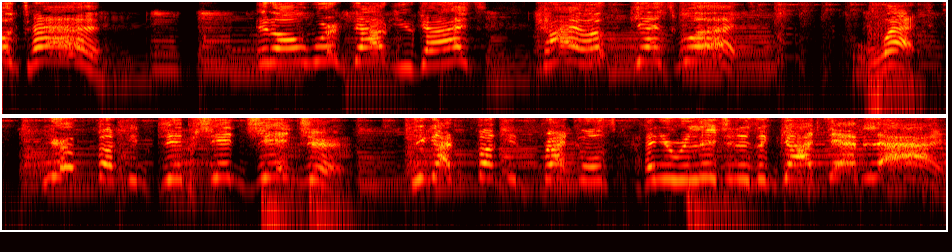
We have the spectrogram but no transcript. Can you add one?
whole time. It all worked out, you guys. Kyle, guess what? What? You're a fucking dipshit ginger. You got fucking freckles, and your religion is a goddamn lie.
